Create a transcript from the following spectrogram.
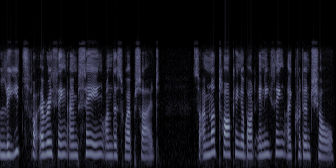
leads for everything I'm saying on this website. So I'm not talking about anything I couldn't show.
